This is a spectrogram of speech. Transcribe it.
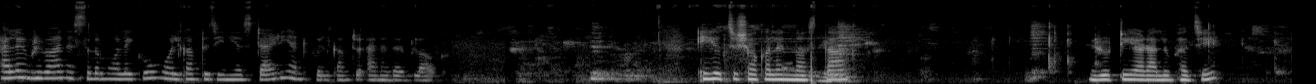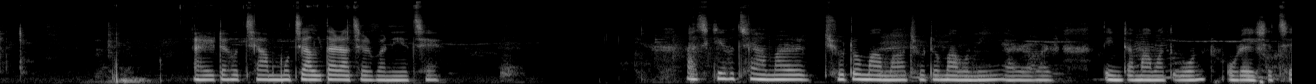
হ্যালো এভরিওয়ান আসসালামু আলাইকুম welcome to genius diary and welcome to another blog এই হচ্ছে সকালের নাস্তা, রুটি আর আলু ভাজি। আর এটা হচ্ছে আম্মু চালতার আচার বানিয়েছে। আজকে হচ্ছে আমার ছোট মামা, ছোট মামনি আর আমার তিনটা মামাতো বোন, ওরা এসেছে।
